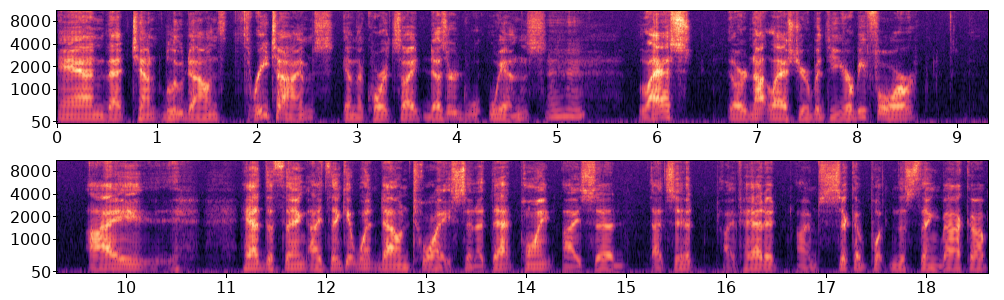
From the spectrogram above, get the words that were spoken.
and that tent blew down three times in the Quartzsite desert winds. Mm-hmm. Last, or not last year, but the year before, I had the thing, I think it went down twice. And at that point, I said, That's it. I've had it. I'm sick of putting this thing back up.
